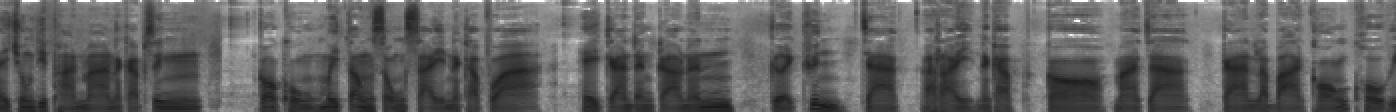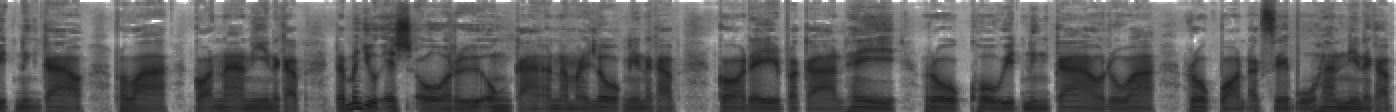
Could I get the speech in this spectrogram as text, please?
ในช่วงที่ผ่านมานะครับ ซึ่งก็คงไม่ต้องสงสัยนะครับว่า เหตุการณ์ดังกล่าวนั้นเกิดขึ้นจากอะไรนะครับ ก็มาจากการระบาดของโควิด -19 เพราะว่าก่อนหน้านี้นะครับ WHO หรือองค์การอนามัยโลกนี่นะครับ ก็ได้ประกาศให้โรคโควิด -19 หรือว่าโรคปอดอักเสบอู่ฮั่นนี่นะครับ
